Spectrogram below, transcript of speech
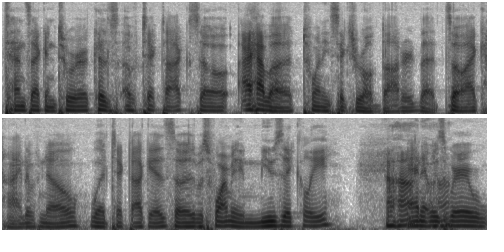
10 second tour because of TikTok? So I have a 26 year old daughter that so I kind of know what TikTok is. So it was formerly Musically, Uh-huh, and it was uh-huh. where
